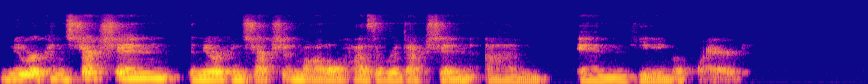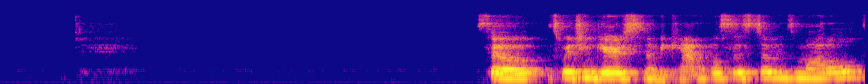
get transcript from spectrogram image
newer construction, the newer construction model has a reduction um, in heating required. So switching gears to the mechanical systems modeled,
